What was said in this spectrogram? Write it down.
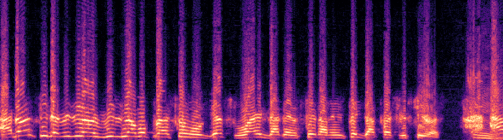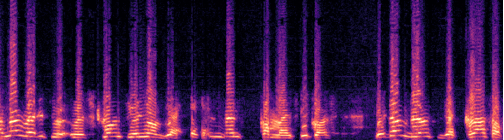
I don't see the reason a reasonable person will just write that and say that and take that person serious. Mm. I'm not ready to respond to any of their comments because they don't belong to the class of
